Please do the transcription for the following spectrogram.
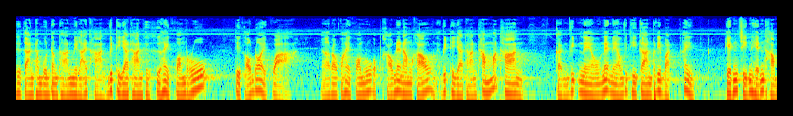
คือการทำบุญทำทานมีหลายทาน วิทยาทานคือคือให้ความรู้ที่เขาด้อยกว่า เราก็ให้ความรู้กับเขาแนะนำเขาวิทยาทานธรรมทานการวิแนวแนะแนววิธีการปฏิบัติให้เห็นศีลเห็นธรรม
